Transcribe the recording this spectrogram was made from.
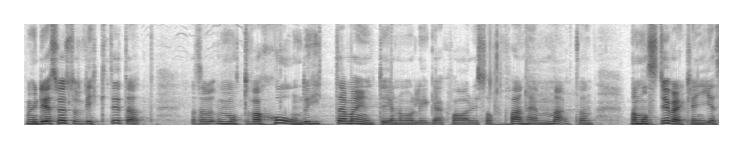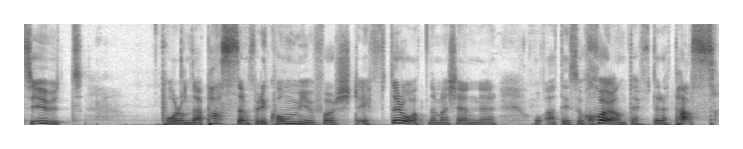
Men det som är så viktigt att alltså, motivation, det hittar man ju inte genom att ligga kvar i soffan hemma. Utan man måste ju verkligen ge sig ut på de där passen, för det kommer ju först efteråt när man känner att det är så skönt efter ett pass.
